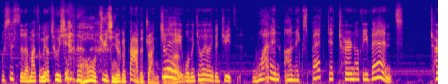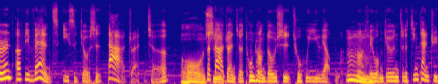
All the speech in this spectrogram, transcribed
不是死了吗？怎么又出现了？哦，剧情有一个大的转折。对，我们就会用一个句子：What an unexpected turn of events。Turn of events 意思就是大转折，哦，那大转折通常都是出乎意料的嘛，嗯啊，所以我们就用这个惊叹句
